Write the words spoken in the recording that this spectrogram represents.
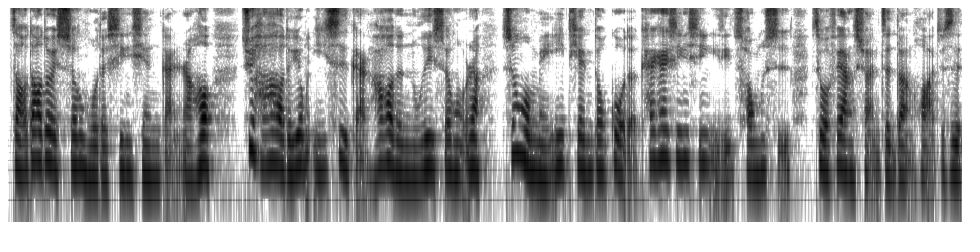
找到对生活的新鲜感，然后去好好的用仪式感，好好的努力生活，让生活每一天都过得开开心心以及充实。所以我非常喜欢这段话，就是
